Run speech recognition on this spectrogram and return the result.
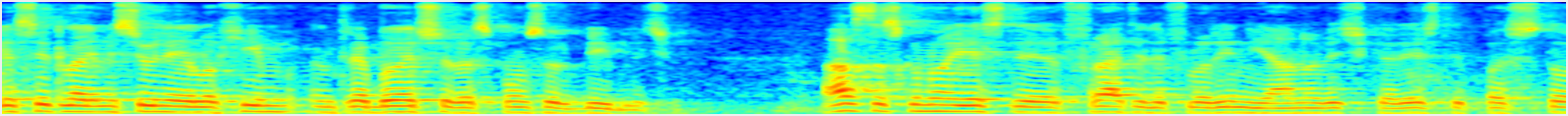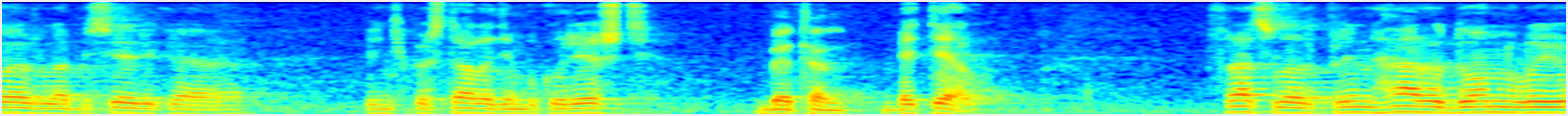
v-am găsit la emisiunea Elohim întrebări și răspunsuri biblice. Astăzi cu noi este fratele Florin Ianovici, care este pastor la Biserica Pentecostală din București, Betel. Betel. Fraților, prin Harul Domnului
